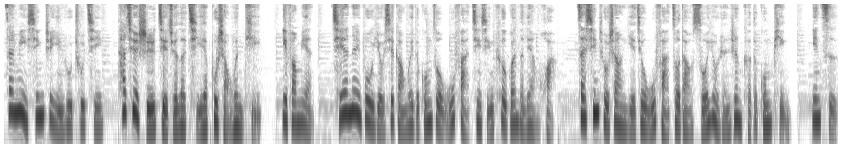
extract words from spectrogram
在密薪制引入初期，它确实解决了企业不少问题。一方面，企业内部有些岗位的工作无法进行客观的量化。在薪酬上也就无法做到所有人认可的公平，因此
